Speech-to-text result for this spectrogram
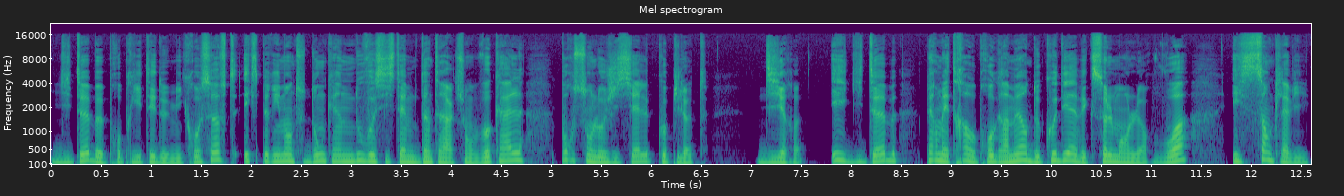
GitHub, propriété de Microsoft, expérimente donc un nouveau système d'interaction vocale pour son logiciel Copilot. Dire et GitHub permettra aux programmeurs de coder avec seulement leur voix et sans clavier.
